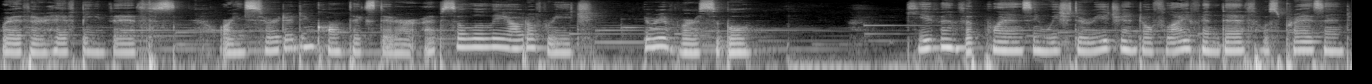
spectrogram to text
where there have been deaths, or inserted in contexts that are absolutely out of reach irreversible. Given the plans in which the regent of life and death was present,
